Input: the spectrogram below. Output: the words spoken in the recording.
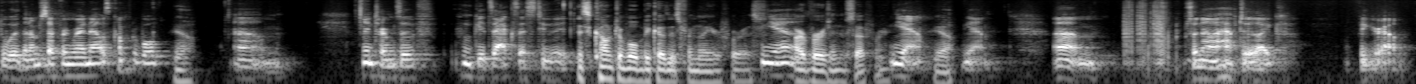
the way that I'm suffering right now is comfortable. Yeah. Um, in terms of who gets access to it. It's comfortable because it's familiar for us. Yeah. Our version of suffering. Yeah. Yeah. Yeah. Um, so now I have to like figure out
